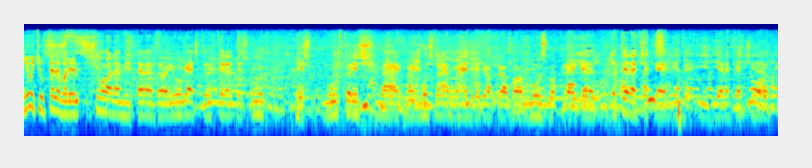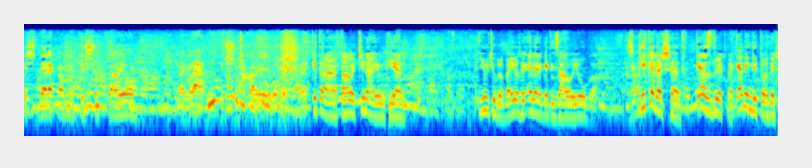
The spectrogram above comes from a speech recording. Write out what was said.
YouTube tele van ilyen, soha nem hittem ebbe a jogás történetbe, és, múlt, és múltkor is, meg, meg mostanában egyre gyakrabban mozgok reggel, de tényleg csak ilyen, itt, így ilyeneket csinálok, és derekamnak is sokkal jobb, meg lábnak is sokkal jobb. kitalálta, hogy csináljunk ilyen YouTube-ra beírod, hogy energetizáló joga. Ezt Kikeresed, kezdőknek elindítod, és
